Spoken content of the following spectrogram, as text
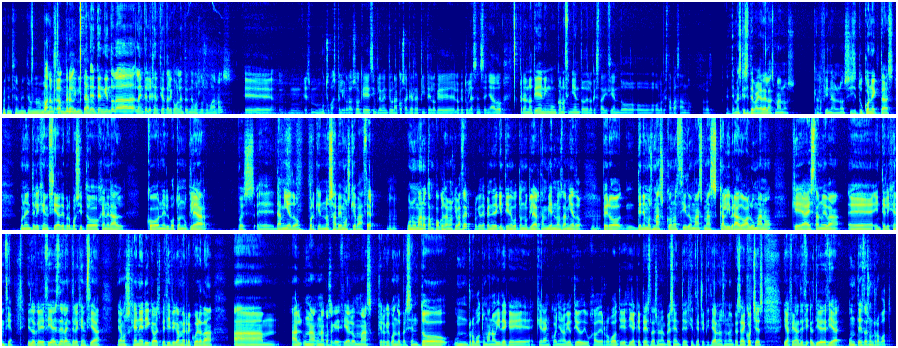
Potencialmente, un humano Bueno, está pero, muy pero limitado. ent- entendiendo la, la inteligencia tal y como la entendemos los humanos, eh, es mucho más peligroso que simplemente una cosa que repite lo que, lo que tú le has enseñado, pero no tiene ningún conocimiento de lo que está diciendo o, o lo que está pasando. ¿sabes? El tema es que se te vaya de las manos al final, ¿no? Si, si tú conectas una inteligencia de propósito general con el botón nuclear, pues eh, da miedo porque no sabemos qué va a hacer. Un humano tampoco sabemos qué va a hacer, porque depende de quién tiene botón nuclear, también nos da miedo. Pero tenemos más conocido, más, más calibrado al humano que a esta nueva eh, inteligencia. Y lo que decíais de la inteligencia, digamos, genérica o específica, me recuerda a, a una, una cosa que decía Elon Musk, creo que cuando presentó un robot humanoide, que, que era en coño, ¿no? había un tío dibujado de robot y decía que Tesla es una empresa de inteligencia artificial, no es una empresa de coches, y al final el tío decía, un Tesla es un robot,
